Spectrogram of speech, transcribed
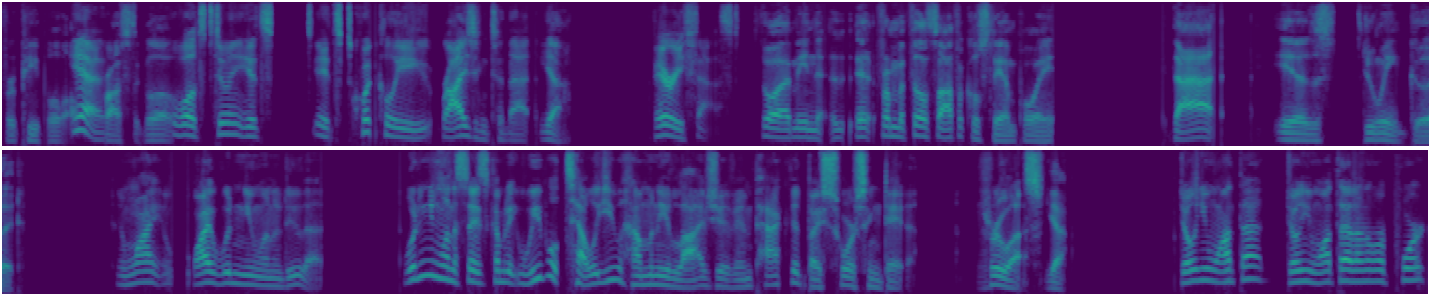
for people Yeah. across the globe. well, it's doing it's it's quickly rising to that. Yeah. very fast. So, I mean, uh, uh, from a philosophical standpoint, that is doing good. And why why wouldn't you want to do that? Wouldn't you want to say as a company, we will tell you how many lives you have impacted by sourcing data through us? Yeah. Don't you want that? Don't you want that on a report?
